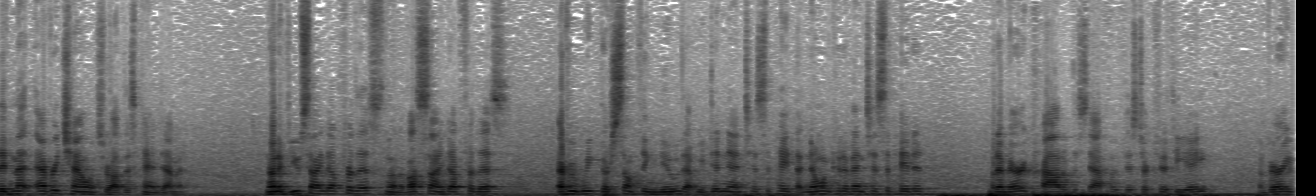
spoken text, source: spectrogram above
They've met every challenge throughout this pandemic. None of you signed up for this, none of us signed up for this. Every week there's something new that we didn't anticipate, that no one could have anticipated. But I'm very proud of the staff of District 58. I'm very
